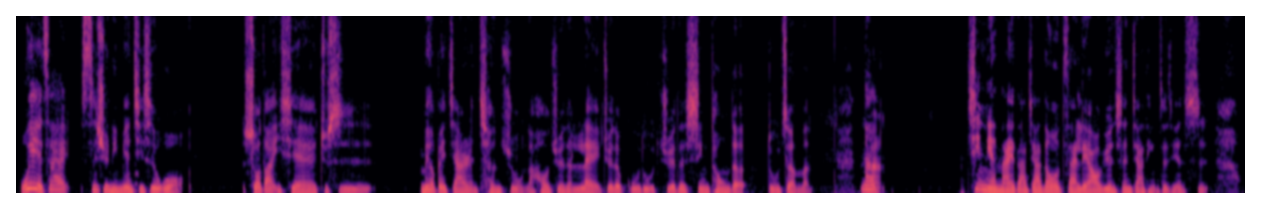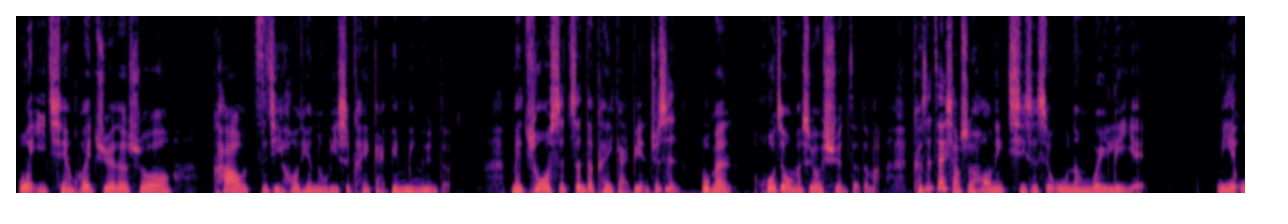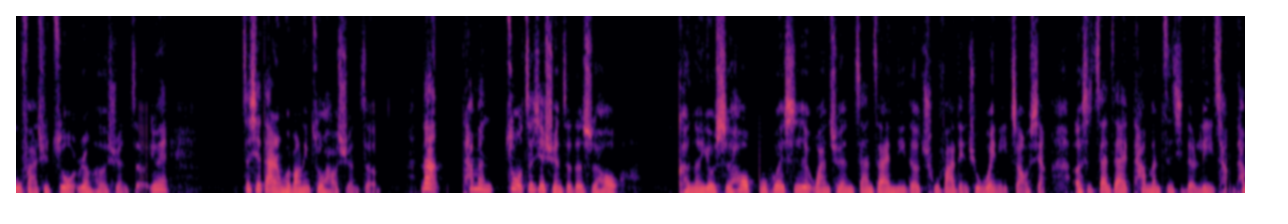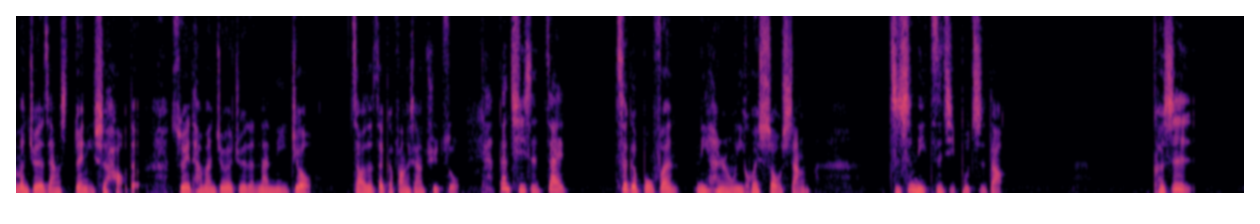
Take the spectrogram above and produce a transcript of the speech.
我也在思绪里面，其实我。收到一些就是没有被家人撑住，然后觉得累、觉得孤独、觉得心痛的读者们，那近年来大家都在聊原生家庭这件事。我以前会觉得说，靠自己后天努力是可以改变命运的，没错，是真的可以改变。就是我们活着，我们是有选择的嘛。可是，在小时候，你其实是无能为力耶。你也无法去做任何选择，因为这些大人会帮你做好选择。那他们做这些选择的时候，可能有时候不会是完全站在你的出发点去为你着想，而是站在他们自己的立场。他们觉得这样是对你是好的，所以他们就会觉得，那你就照着这个方向去做。但其实，在这个部分，你很容易会受伤，只是你自己不知道。可是，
